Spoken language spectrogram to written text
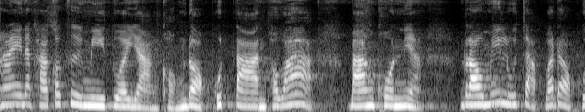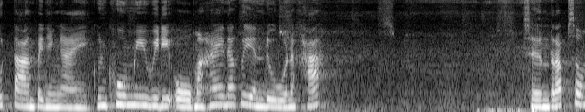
ให้นะคะ ก็คือมีตัวอย่างของดอกพุตาน เพราะว่าบางคนเนี่ยเราไม่รู้จักว่าดอกพุตานเป็นยังไง คุณครูมีวิดีโอมาให้นักเรียนดูนะคะ เชิญรับชม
